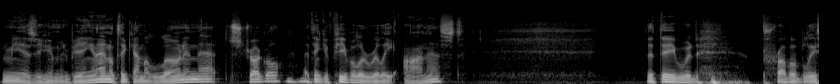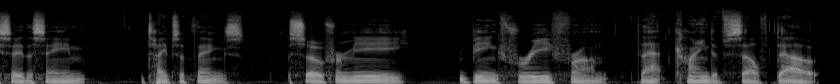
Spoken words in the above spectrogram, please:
me as a human being, and I don't think I'm alone in that struggle. Mm-hmm. I think if people are really honest, that they would probably say the same types of things. So for me, being free from that kind of self doubt,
